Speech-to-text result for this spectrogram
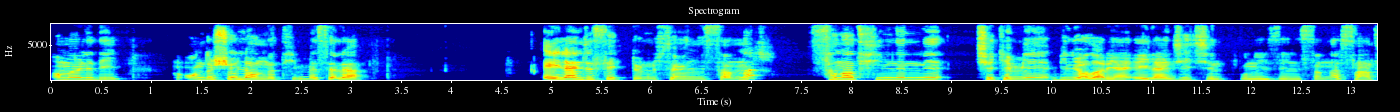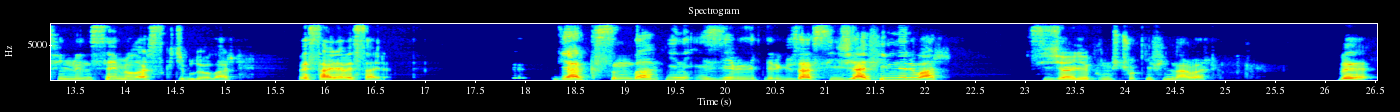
Ama öyle değil. Onu da şöyle anlatayım. Mesela eğlence sektörünü seven insanlar sanat filmlerini çekemeyebiliyorlar. Yani eğlence için bunu izleyen insanlar sanat filmlerini sevmiyorlar, sıkıcı buluyorlar vesaire vesaire. Diğer kısımda yine izleyebildikleri güzel CGI filmleri var. CGI ile yapılmış çok iyi filmler var. Ve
